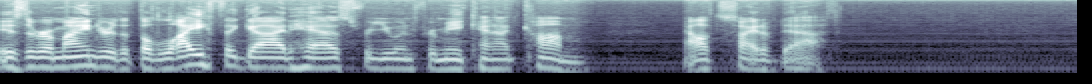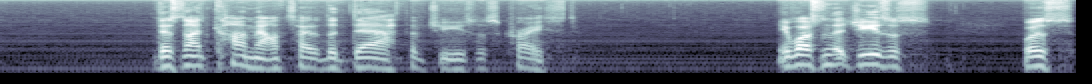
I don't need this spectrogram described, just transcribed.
is the reminder that the life that God has for you and for me cannot come outside of death. It does not come outside of the death of Jesus Christ. It wasn't that Jesus was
